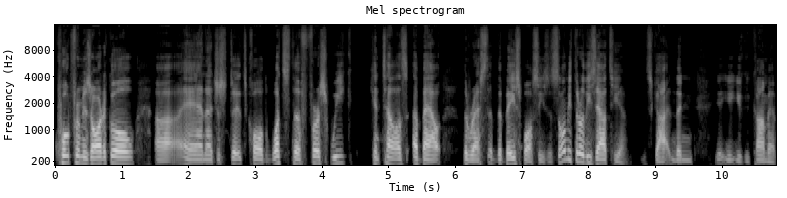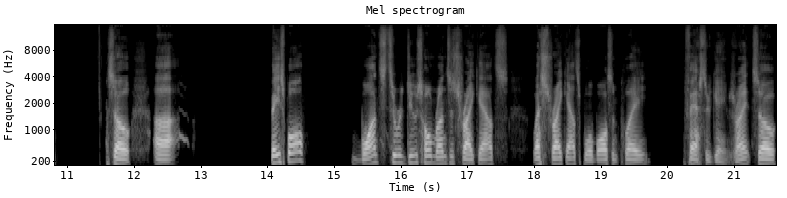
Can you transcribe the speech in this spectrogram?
quote from his article, uh, and I just it's called "What's the First Week Can Tell Us About the Rest of the Baseball Season." So let me throw these out to you, Scott, and then you, you could comment. So baseball wants to reduce home runs and strikeouts, less strikeouts, more balls in play, faster games, right? So,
